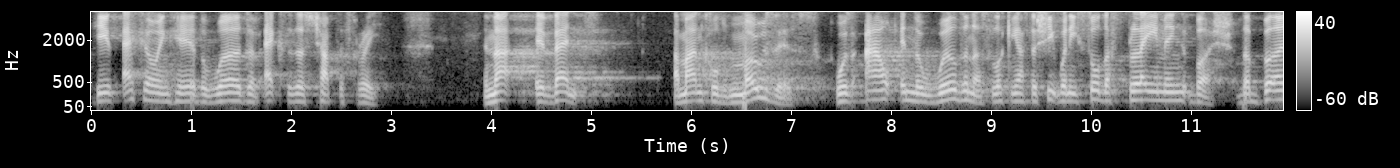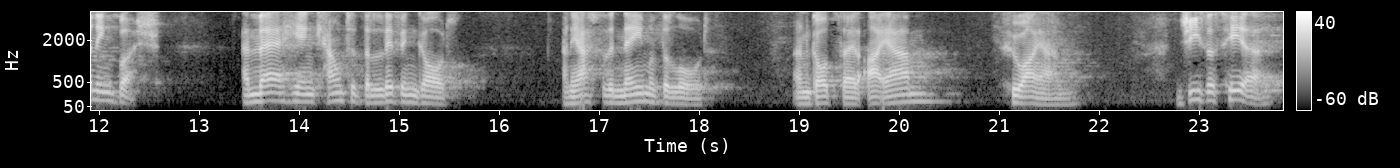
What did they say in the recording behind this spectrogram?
He is echoing here the words of Exodus chapter 3. In that event, a man called Moses was out in the wilderness looking after sheep when he saw the flaming bush, the burning bush. And there he encountered the living God. And he asked for the name of the Lord. And God said, I am who I am. Jesus here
